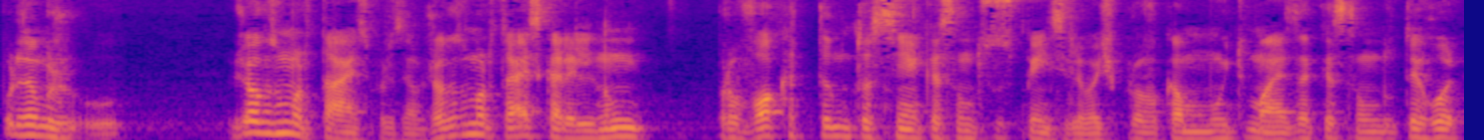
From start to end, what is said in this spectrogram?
Por exemplo, Jogos Mortais, por exemplo. Jogos Mortais, cara, ele não provoca tanto assim a questão do suspense, ele vai te provocar muito mais a questão do terror.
